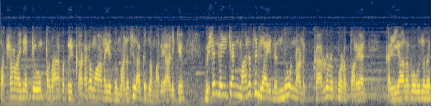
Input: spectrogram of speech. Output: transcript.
ഭക്ഷണം അതിന്റെ ഏറ്റവും പ്രധാനപ്പെട്ട ഒരു ഘടകമാണ് എന്ന് മനസ്സിലാക്കുന്ന മലയാളിക്ക് വിഷം കഴിക്കാൻ മനസ്സില്ല എന്ന് എന്തുകൊണ്ടാണ് കരളുറപ്പോടെ പറയാൻ കഴിയാതെ പോകുന്നത്?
